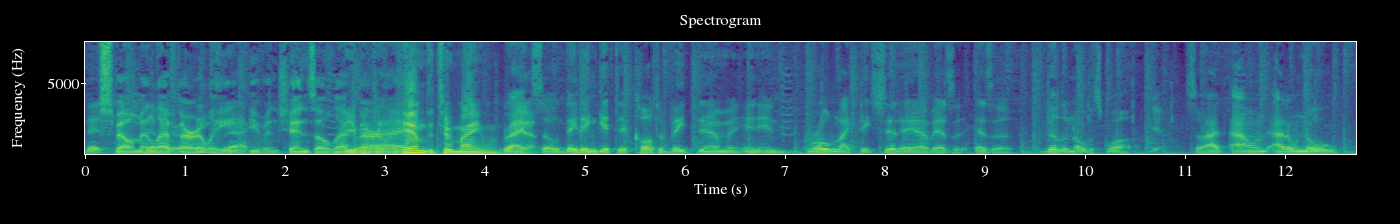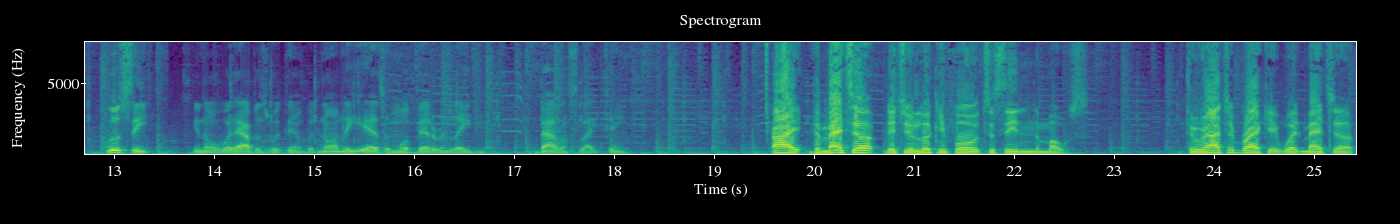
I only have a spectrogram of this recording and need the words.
that Spellman left early. Exactly. Even Chenzo left Even early. them, the two main ones. Right. Yeah. So they didn't get to cultivate them and, and, and grow like they should have as a as a Villanova squad. Yeah. So I I don't I don't know. We'll see. You know what happens with them, but normally he has a more veteran laden, balanced like team. All right, the matchup that you're looking forward to seeing the most throughout your bracket. What matchup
